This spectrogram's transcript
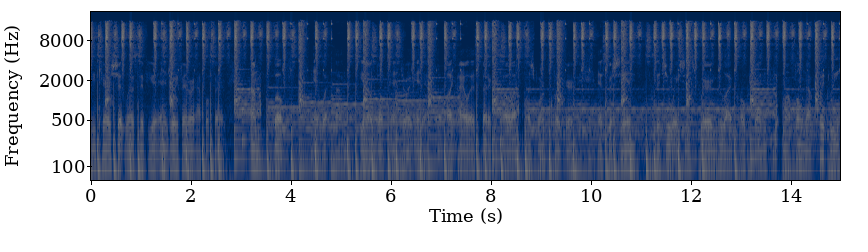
And care shit less if you're an Android fan or Apple fan. I'm both and whatnot. You know, both Android and Apple. I like iOS better because it's a lot much more quicker, especially in situations where you're like, okay, I need to get my phone out quickly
